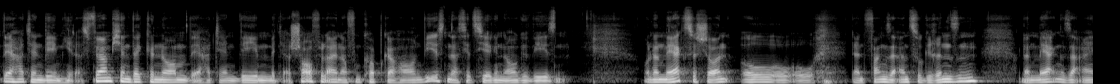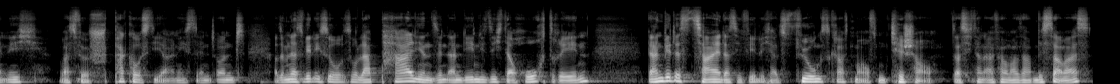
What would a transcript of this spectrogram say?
Wer hat denn wem hier das Förmchen weggenommen? Wer hat denn wem mit der Schaufel einen auf den Kopf gehauen? Wie ist denn das jetzt hier genau gewesen? Und dann merkst du schon, oh, oh, oh, dann fangen sie an zu grinsen und dann merken sie eigentlich, was für Spackos die eigentlich sind. Und also wenn das wirklich so, so Lappalien sind, an denen die sich da hochdrehen, dann wird es Zeit, dass ich wirklich als Führungskraft mal auf den Tisch hau. Dass ich dann einfach mal sage, wisst ihr was?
